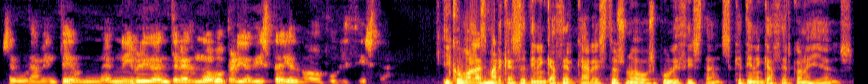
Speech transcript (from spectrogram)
Seguramente un, un híbrido entre el nuevo periodista y el nuevo publicista. ¿Y cómo las marcas se tienen que acercar a estos nuevos publicistas? ¿Qué tienen que hacer con ellos?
